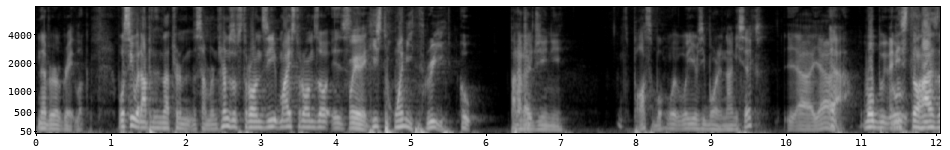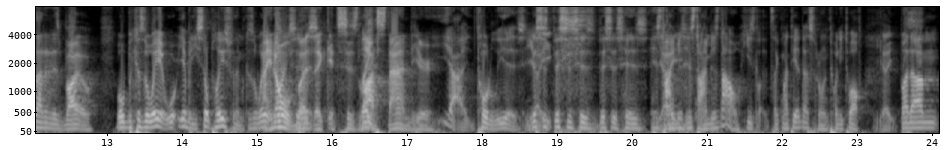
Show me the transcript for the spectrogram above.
never a great look. We'll see what happens in that tournament in the summer. In terms of Stronzi, my Stronzo is Wait, wait, he's 23. who? Parigini. Parigini. It's possible. What, what year is he born in? 96? Yeah, yeah. Yeah. Well, b- And he still has that in his bio. well, because the way it yeah, but he still plays for them because the way I it know, works but is- like it's his like- last stand here. Yeah, it totally is. This is this is his this is his his time is his time is now. He's it's like Mattia Destro in 2012. Yikes. But um,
